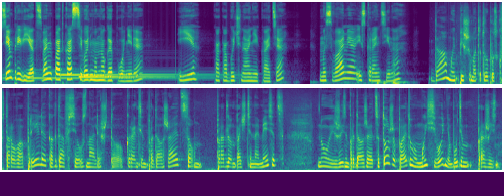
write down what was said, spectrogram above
Всем привет! С вами подкаст «Сегодня мы многое поняли». И, как обычно, Аня и Катя. Мы с вами из карантина. Да, мы пишем этот выпуск 2 апреля, когда все узнали, что карантин продолжается. Он продлен почти на месяц. Ну и жизнь продолжается тоже, поэтому мы сегодня будем про жизнь.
